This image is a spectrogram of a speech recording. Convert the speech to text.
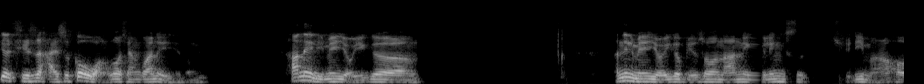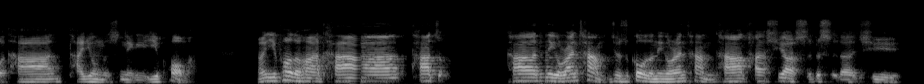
就其实还是够网络相关的一些东西。它那里面有一个，它那里面有一个，比如说拿那个 Linux。举例嘛，然后他他用的是那个 EPO 嘛，然后 EPO 的话，它它这它那个 runtime 就是 Go 的那个 runtime，它它需要时不时的去，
